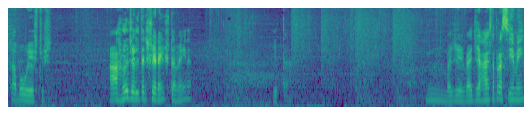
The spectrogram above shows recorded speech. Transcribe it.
Acabou extras. A HUD ali tá diferente também, né? Eita. Hum, vai de, vai de arrasta pra cima, hein?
